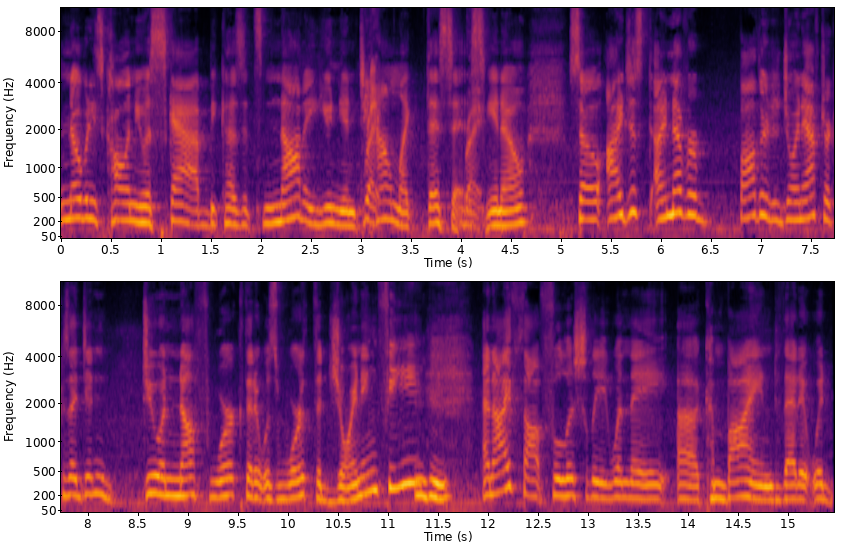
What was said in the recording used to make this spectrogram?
nobody's calling you a scab because it's not a union Right. town like this is. Right. You know. So I just I never bothered to join AFTRA because I didn't do enough work that it was worth the joining fee. Mm-hmm. And I thought foolishly when they uh, combined that it would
